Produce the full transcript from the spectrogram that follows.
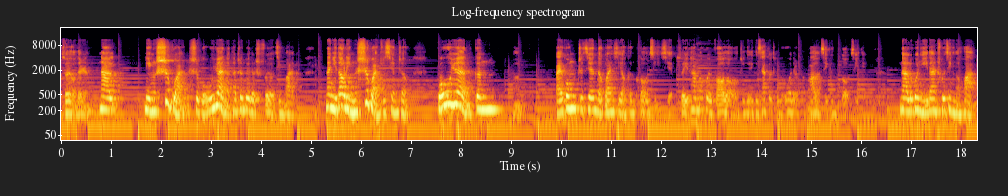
所有的人。那领事馆是国务院的，它针对的是所有境外的。那你到领事馆去签证，国务院跟呃白宫之间的关系要更 close 一些，所以他们会 follow 这个 executive order 和 policy 更 close 一点。那如果你一旦出境的话，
